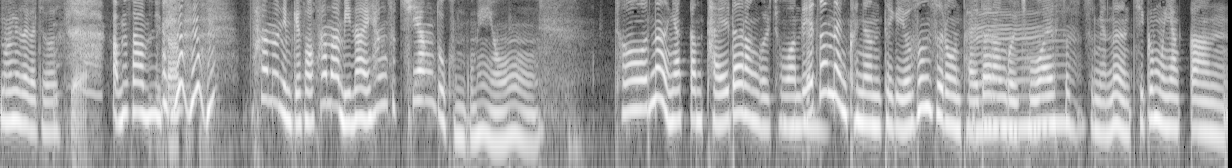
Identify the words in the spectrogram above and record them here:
냄새가 좋았어요. 감사합니다. 찬우님께서 사나 미나의 향수 취향도 궁금해요. 저는 약간 달달한 걸 좋아하는데 음. 예전엔 그냥 되게 여성스러운 달달한 음. 걸 좋아했었으면은 지금은 약간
